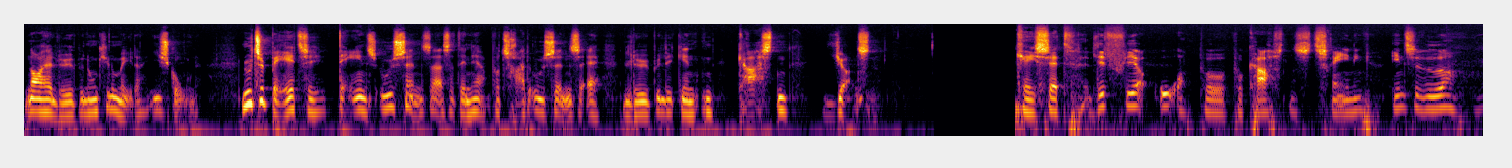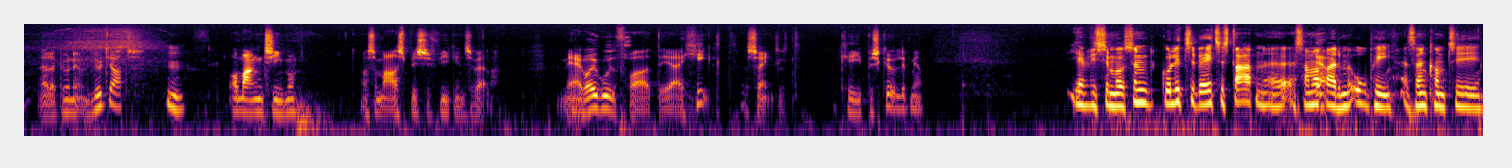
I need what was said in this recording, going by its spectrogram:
når jeg har løbet nogle kilometer i skoene. Nu tilbage til dagens udsendelse, altså den her portrætudsendelse af løbelegenden Carsten Jørgensen. Kan I sætte lidt flere ord på, på Carstens træning? Indtil videre er der blevet nævnt Lytjart, mm og mange timer, og så meget specifikke intervaller. Men jeg går ikke ud fra, at det er helt så enkelt. Kan I beskrive lidt mere? Ja, hvis jeg må sådan gå lidt tilbage til starten af samarbejdet ja. med OP. Altså han kom til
